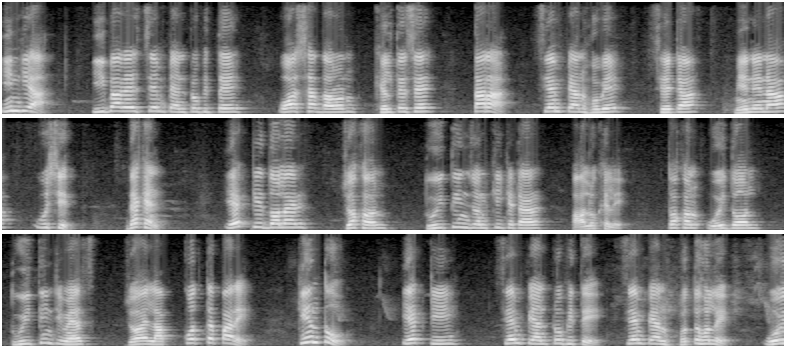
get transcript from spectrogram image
ইন্ডিয়া এবারের চ্যাম্পিয়ন ট্রফিতে অসাধারণ খেলতেছে, তারা চ্যাম্পিয়ন হবে সেটা মেনে নেওয়া উচিত। দেখেন, একটি দলের যখন দুই তিনজন ক্রিকেটার ভালো খেলে, তখন ওই দল দুই তিনটি ম্যাচ জয় লাভ করতে পারে। কিন্তু একটি চ্যাম্পিয়ন ট্রফিতে চ্যাম্পিয়ন হতে হলে ওই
